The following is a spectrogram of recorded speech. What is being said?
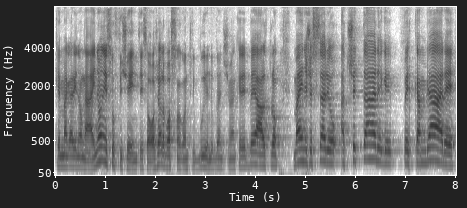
che magari non hai. Non è sufficiente, i social possono contribuire, indubbiamente ci mancherebbe altro, ma è necessario accettare che per cambiare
